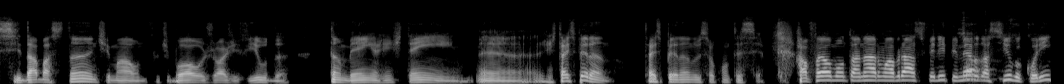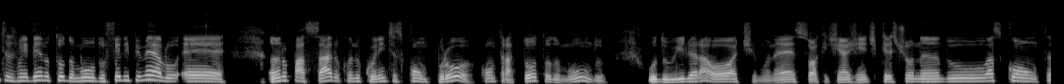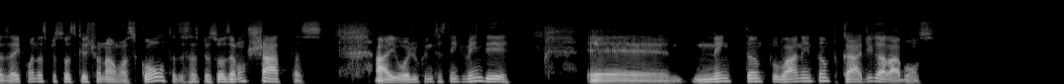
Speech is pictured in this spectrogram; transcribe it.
se dar bastante mal no futebol, o Jorge Vilda também a gente tem, é, a gente está esperando, Está esperando isso acontecer. Rafael Montanaro, um abraço. Felipe Melo Só... da Silva, Corinthians vendendo todo mundo. Felipe Melo, é, ano passado, quando o Corinthians comprou, contratou todo mundo, o do era ótimo, né? Só que tinha gente questionando as contas. Aí, quando as pessoas questionavam as contas, essas pessoas eram chatas. Aí, hoje, o Corinthians tem que vender. É, nem tanto lá, nem tanto cá. Diga lá, Bons.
